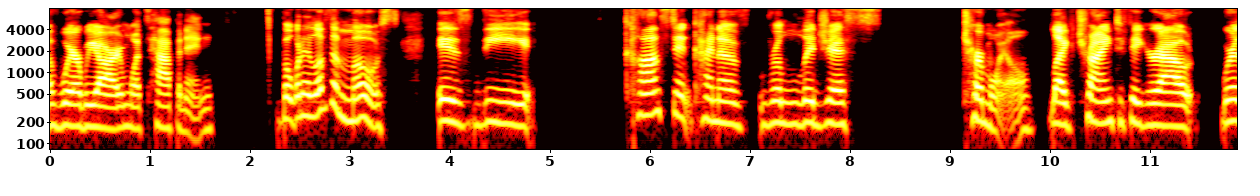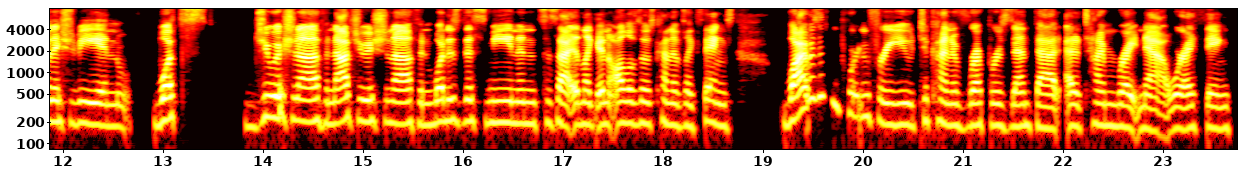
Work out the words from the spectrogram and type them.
of where we are and what's happening? But what I love the most is the constant kind of religious turmoil, like trying to figure out where they should be and what's Jewish enough and not Jewish enough and what does this mean in society and like and all of those kind of like things why was it important for you to kind of represent that at a time right now where I think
